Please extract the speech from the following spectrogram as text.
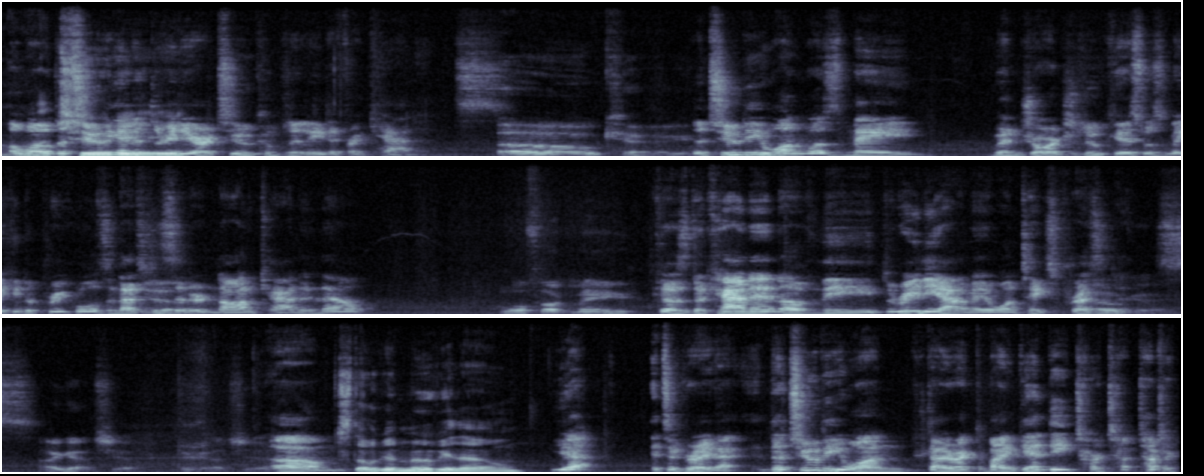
oh, oh well, the 2D and the 3D are two completely different canons. Okay. The 2D one was made when George Lucas was making the prequels, and that's Yeah. considered non-canon now. Well, fuck me. Because the canon of the 3D anime one takes precedence. I got you. I got you. Um, Still a good movie though. yeah, it's a great. The 2D one, directed by Genndy Tart- Tart-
